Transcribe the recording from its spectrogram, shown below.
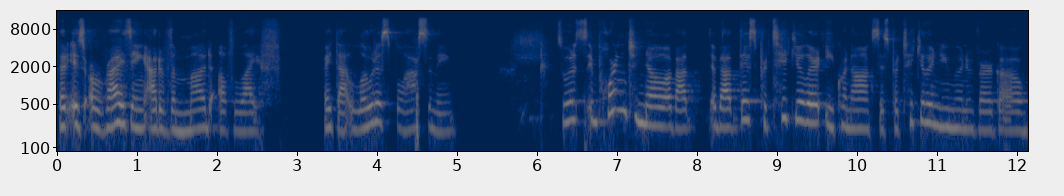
that is arising out of the mud of life, right? That lotus blossoming so what's important to know about, about this particular equinox, this particular new moon in Virgo,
